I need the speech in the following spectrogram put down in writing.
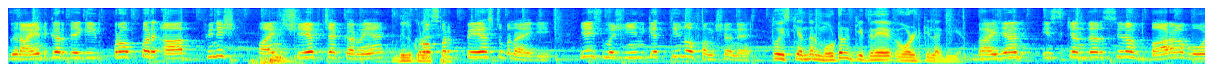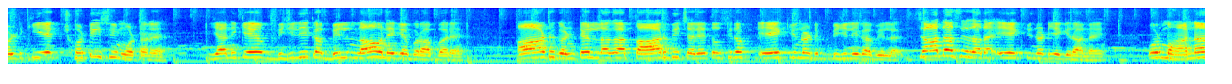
ग्राइंड कर देगी प्रॉपर आप फिनिश फाइन शेप चेक कर रहे हैं प्रॉपर पेस्ट बनाएगी। ये इस मशीन के तीनों फ़ंक्शन है। तो इसके अंदर मोटर कितने वोल्ट की लगी है? भाईजान इसके अंदर सिर्फ़ 12 वोल्ट की एक छोटी सी मोटर है। यानी कि बिजली का बिल ना होने के बराबर है। आठ घंटे लगातार भी चले तो सिर्फ़ एक यूनिट बिजली का बिल है। ज़्यादा से ज़्यादा एक यूनिट ये गिराना है और महाना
